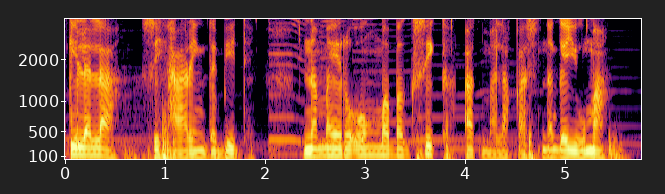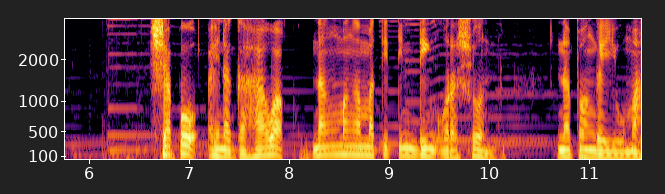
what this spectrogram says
Kilala si Haring David na mayroong mabagsik at malakas na gayuma. Siya po ay naghahawak ng mga matitinding orasyon na panggayuma.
